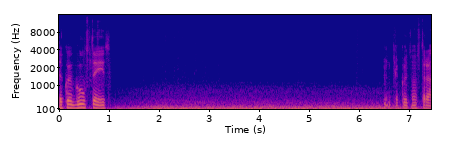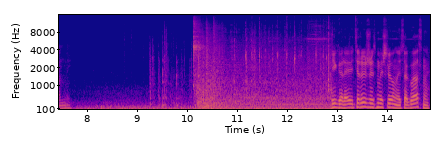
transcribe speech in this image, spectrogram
Такой гул стоит. Какой-то он странный. Игорь, а ведь рыжий смышленый, согласны?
